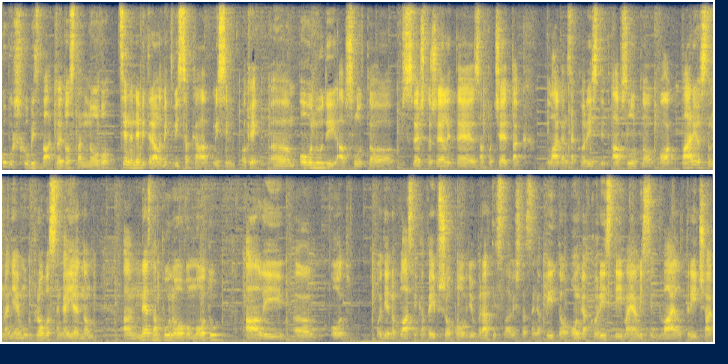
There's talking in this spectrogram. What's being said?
Kubox Cubis 2, to je dosta novo, cijene ne bi trebala biti visoka, mislim, ok, um, ovo nudi apsolutno sve što želite za početak, lagan za koristit, apsolutno ovako, pario sam na njemu, probao sam ga jednom, ne znam puno o ovom modu, ali od, od jednog vlasnika vape shopa ovdje u Bratislavi što sam ga pitao, on ga koristi, ima ja mislim dva ili tri čak,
